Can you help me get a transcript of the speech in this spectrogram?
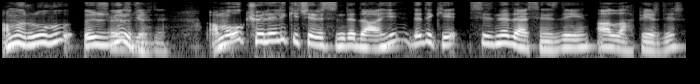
Ama ruhu özgürdü. Özgürdü. Ama o kölelik içerisinde dahi dedi ki siz ne derseniz deyin Allah birdir.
